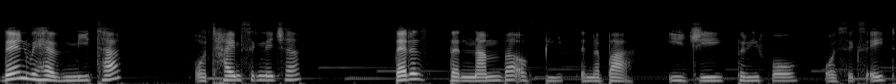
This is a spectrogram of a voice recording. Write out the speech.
Then we have meter or time signature. That is the number of beats in a bar, e.g., 3 4 or 6 8.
